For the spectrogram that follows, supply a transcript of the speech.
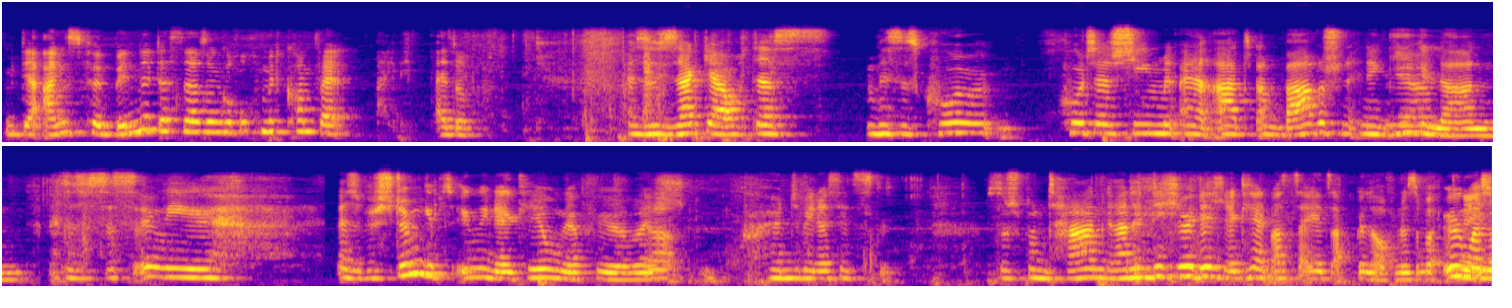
mit der Angst verbindet, dass da so ein Geruch mitkommt, weil eigentlich, also, Also sie sagt ja auch, dass Mrs. Cool Coulter schien mit einer Art an barischen Energie Ja. geladen. Also es ist irgendwie... Also bestimmt gibt es irgendwie eine Erklärung dafür, aber Ja. ich könnte mir das jetzt so spontan gerade nicht wirklich erklären, was da jetzt abgelaufen ist. Aber irgendwas,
